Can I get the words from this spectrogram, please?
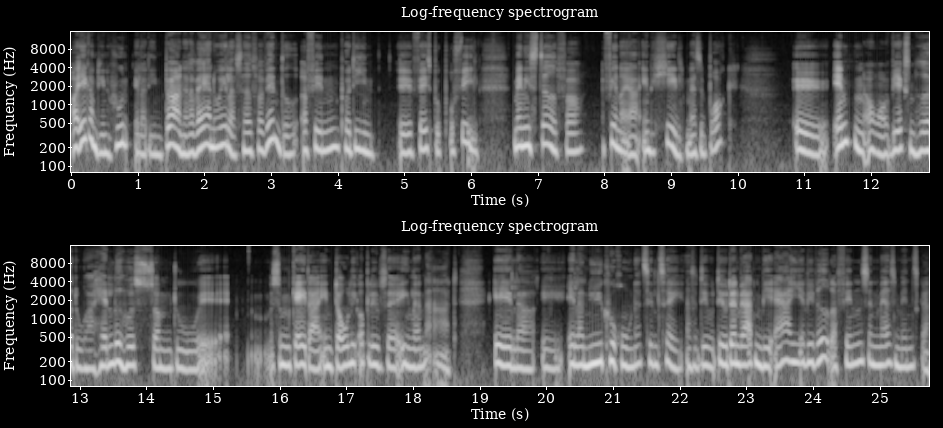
og ikke om din hund eller dine børn, eller hvad jeg nu ellers havde forventet at finde på din øh, Facebook-profil. Men i stedet for finder jeg en helt masse brok. Øh, enten over virksomheder, du har handlet hos, som du, øh, som gav dig en dårlig oplevelse af en eller anden art, eller, øh, eller nye coronatiltag. Altså det er, jo, det er jo den verden, vi er i, og vi ved, der findes en masse mennesker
